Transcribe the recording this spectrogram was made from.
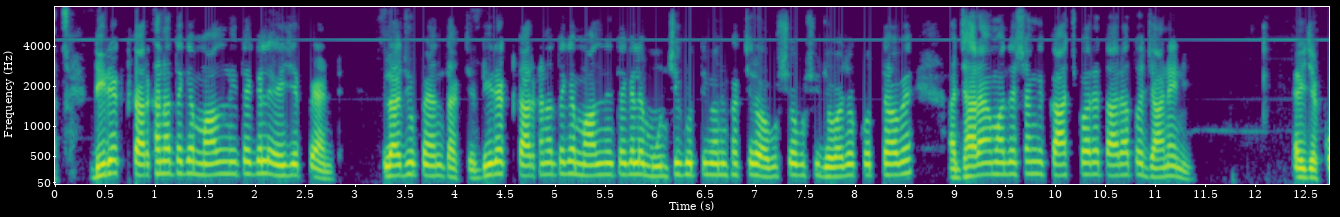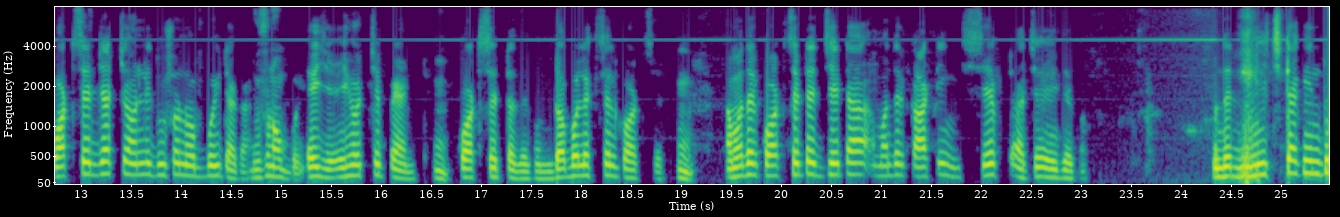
আচ্ছা। ডিরেক্ট কারখানা থেকে মাল নিতে গেলে এই যে প্যান্ট প্লাজো প্যান্ট থাকছে। ডিরেক্ট কারখানা থেকে মাল নিতে গেলে মুন্সি কুর্তি ম্যানুফ্যাকচারে অবশ্যই অবশ্যই যোগাযোগ করতে হবে। আর যারা আমাদের সঙ্গে কাজ করে তারা তো জানেনি এই যে কট সেট যাচ্ছে অনলি দুশো নব্বই টাকা। দুশো নব্বই। এই যে এই হচ্ছে প্যান্ট। কট সেটটা দেখুন ডবল এক্সেল কট সেট। আমাদের কট সেটের যেটা আমাদের কাটিং শেফট আছে এই দেখুন। আমাদের নিচটা কিন্তু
